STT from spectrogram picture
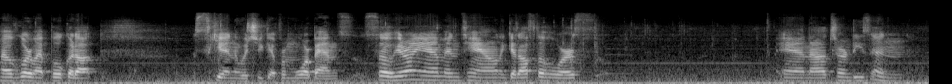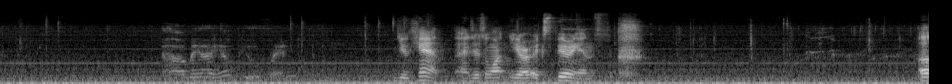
I've got my polka dot skin, which you get from warbands. So here I am in town. I get off the horse, and I'll turn these in. How may I help you, friend? You can't. I just want your experience. Uh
